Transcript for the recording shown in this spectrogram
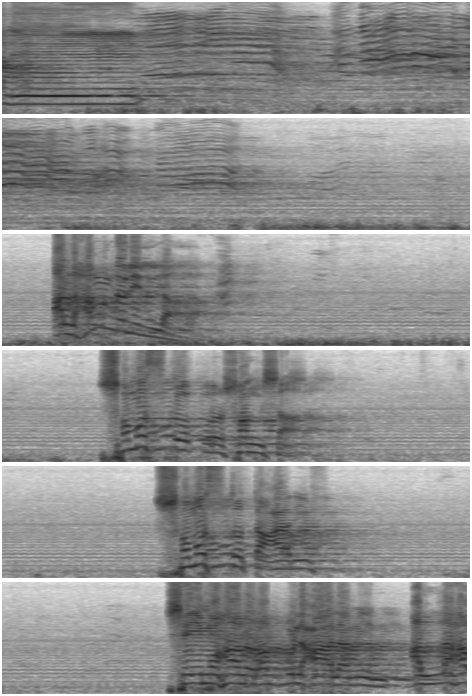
آله আলহামদুলিল্লাহ সমস্ত প্রশংসা সমস্ত তারিফ সেই মহান রব্বুল আলামিন আল্লাহ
